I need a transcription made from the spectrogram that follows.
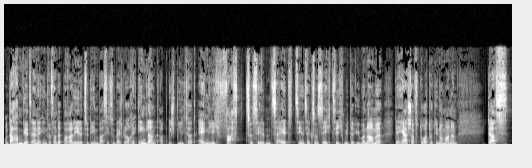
Und da haben wir jetzt eine interessante Parallele zu dem, was sich zum Beispiel auch in England abgespielt hat, eigentlich fast zur selben Zeit, 1066, mit der Übernahme der Herrschaft dort durch die Normannen, dass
